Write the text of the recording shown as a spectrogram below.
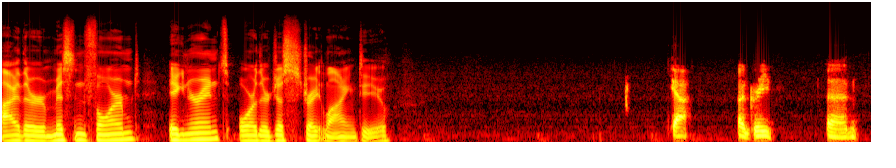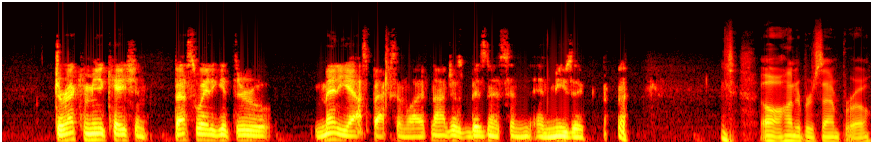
either misinformed, ignorant, or they're just straight lying to you. Yeah, agreed. Uh, direct communication, best way to get through many aspects in life, not just business and, and music. Oh, 100%, bro.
